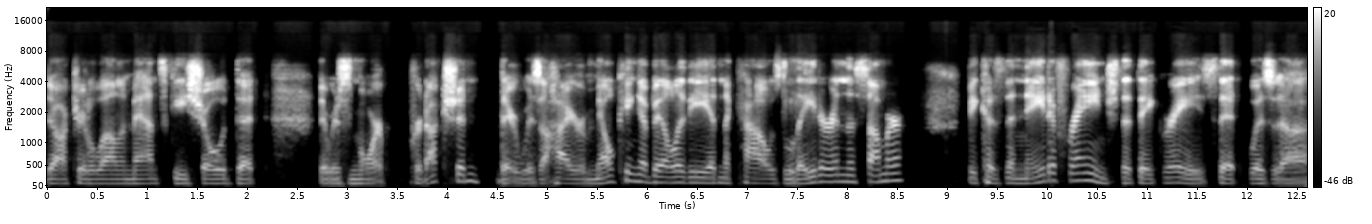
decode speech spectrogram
Dr. Llewellyn Manske showed that there was more production. There was a higher milking ability in the cows later in the summer because the native range that they grazed that was uh,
